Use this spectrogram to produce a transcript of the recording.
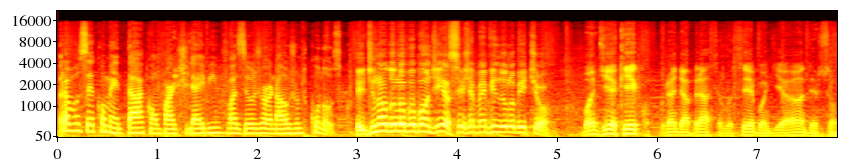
para você comentar, compartilhar e vir fazer o jornal junto conosco. Edinaldo Lobo, bom dia, seja bem-vindo, Lobitio. Bom dia, Kiko. Grande abraço a você, bom dia, Anderson.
